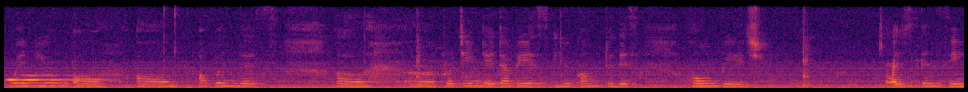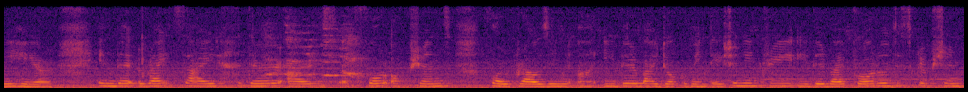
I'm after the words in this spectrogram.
when you uh, um, open this uh, uh, protein database you come to this home page. As you can see here in the right side there are four options for browsing uh, either by documentation entry either by product description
